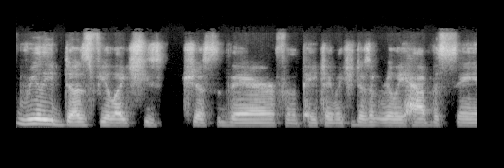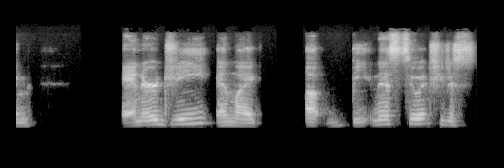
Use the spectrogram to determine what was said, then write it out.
really does feel like she's just there for the paycheck. Like she doesn't really have the same energy and like upbeatness to it. She just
